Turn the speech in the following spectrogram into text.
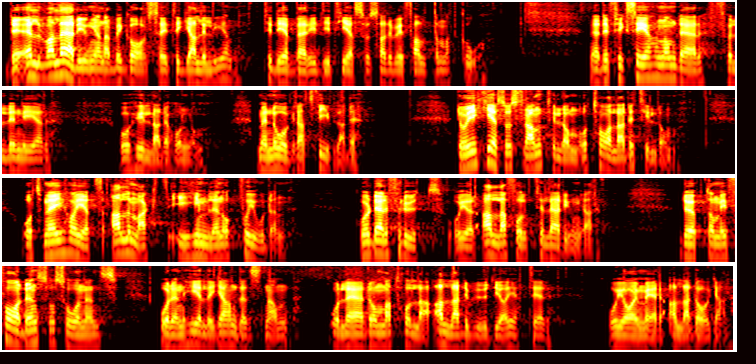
De elva lärjungarna begav sig till Galileen, till det berg dit Jesus hade befallt dem att gå. När de fick se honom där föll de ner och hyllade honom, men några tvivlade. Då gick Jesus fram till dem och talade till dem. Åt mig har getts all makt i himlen och på jorden. Går därför ut och gör alla folk till lärjungar. Döp dem i Faderns och Sonens och den helige Andens namn och lär dem att hålla alla de bud jag gett er, och jag är med er alla dagar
